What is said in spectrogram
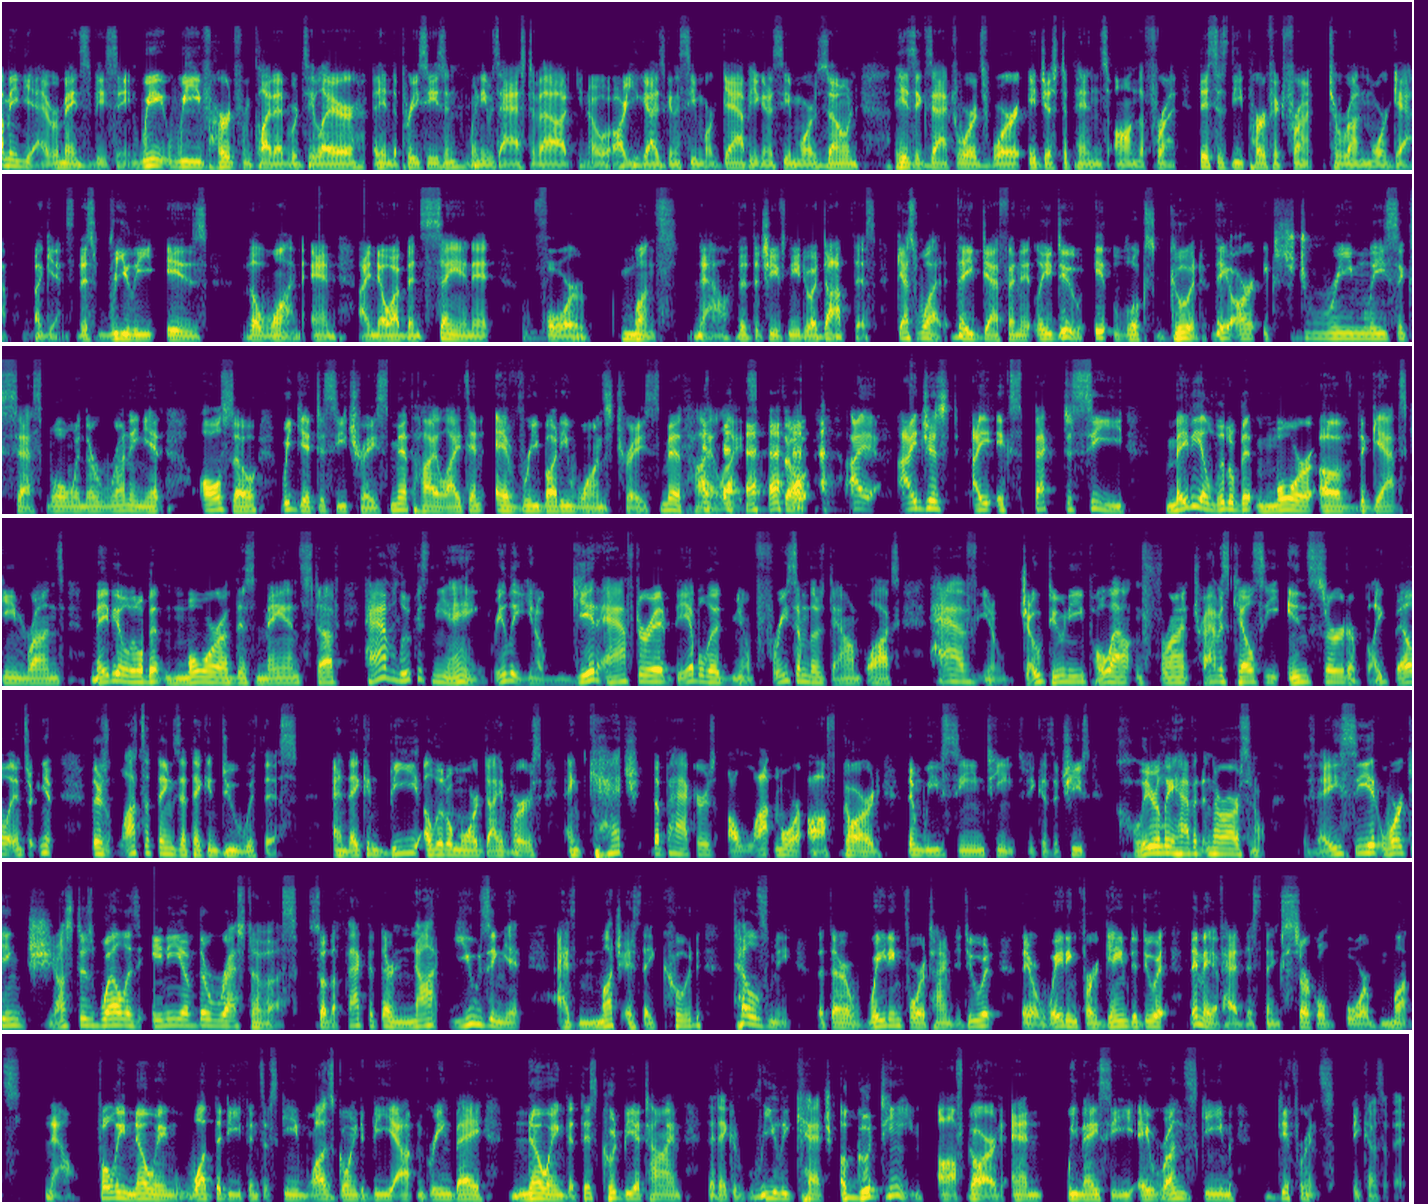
I mean, yeah, it remains to be seen. We we've heard from Clyde Edwards-Helaire in the preseason when he was asked about, you know, are you guys going to see more gap? Are you going to see more zone? His exact words were, "It just depends on the front. This is the perfect front to run more gap against. This really is the one." And I know I've been saying it for months now that the Chiefs need to adopt this. Guess what? They definitely do. It looks good. They are extremely successful when they're running it. Also, we get to see Trey Smith highlights and everybody wants Trey Smith highlights. so, I I just I expect to see maybe a little bit more of the gap scheme runs, maybe a little bit more of this man stuff. Have Lucas Niang really, you know, get after it, be able to, you know, free some of those down blocks. Have, you know, Joe Thuney pull out in front, Travis Kelce insert or Blake Bell insert. You know, there's lots of things that they can do with this. And they can be a little more diverse and catch the Packers a lot more off guard than we've seen teams because the Chiefs clearly have it in their arsenal they see it working just as well as any of the rest of us. So the fact that they're not using it as much as they could tells me that they're waiting for a time to do it. They are waiting for a game to do it. They may have had this thing circled for months now, fully knowing what the defensive scheme was going to be out in Green Bay, knowing that this could be a time that they could really catch a good team off guard. And we may see a run scheme difference because of it.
